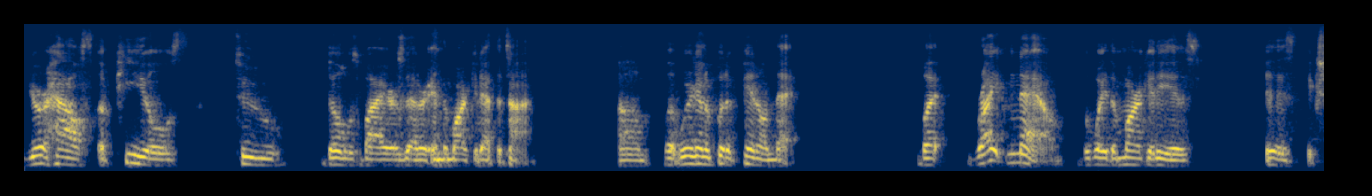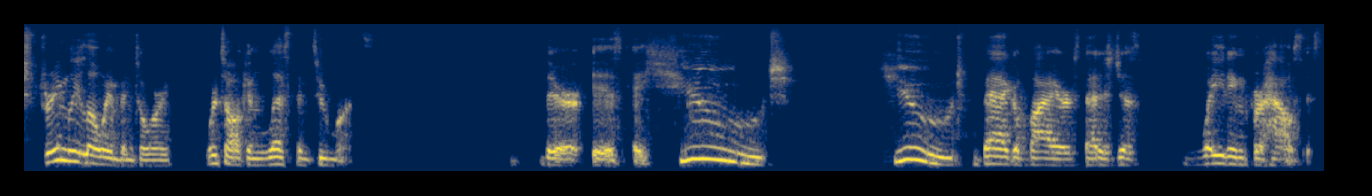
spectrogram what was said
your house appeals to those buyers that are in the market at the time. Um, but we're going to put a pin on that. But right now, the way the market is, is extremely low inventory. We're talking less than two months. There is a huge, huge bag of buyers that is just waiting for houses.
